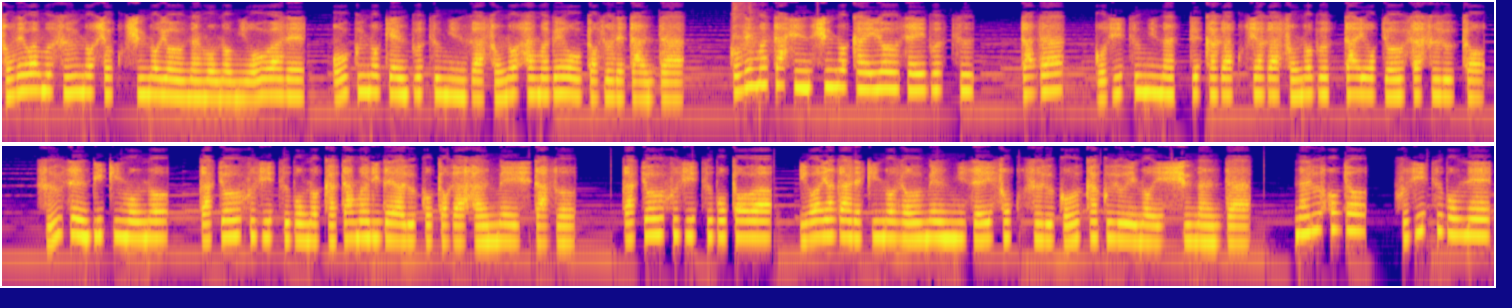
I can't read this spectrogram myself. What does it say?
それは無数の触手のようなものに覆われ、多くの見物人がその浜辺を訪れたんだ。これまた新種の海洋生物。ただ、後日になって科学者がその物体を調査すると、数千匹もの、ガチョウフジツボの塊であることが判明したぞ。ガチョウフジツボとは、岩や瓦礫の表面に生息する甲殻類の一種なんだ。なるほど、フジツボね。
